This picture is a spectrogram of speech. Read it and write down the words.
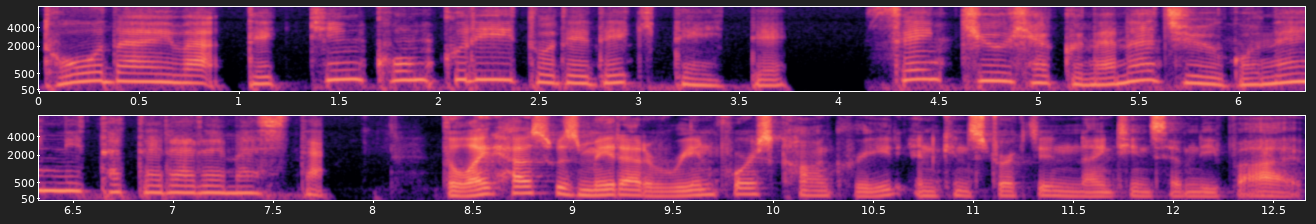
灯台は鉄筋コンクリートでできていて、1975年に建てられました。The lighthouse was made out of reinforced concrete and constructed in 1975.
